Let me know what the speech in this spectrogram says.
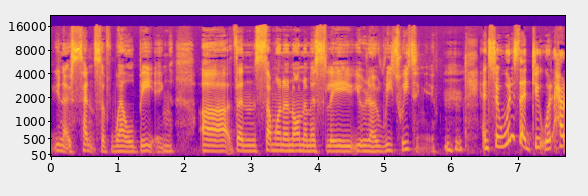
you know sense of well-being uh, than someone anonymously you know retweeting you. Mm-hmm. and so what does that do? What, how,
